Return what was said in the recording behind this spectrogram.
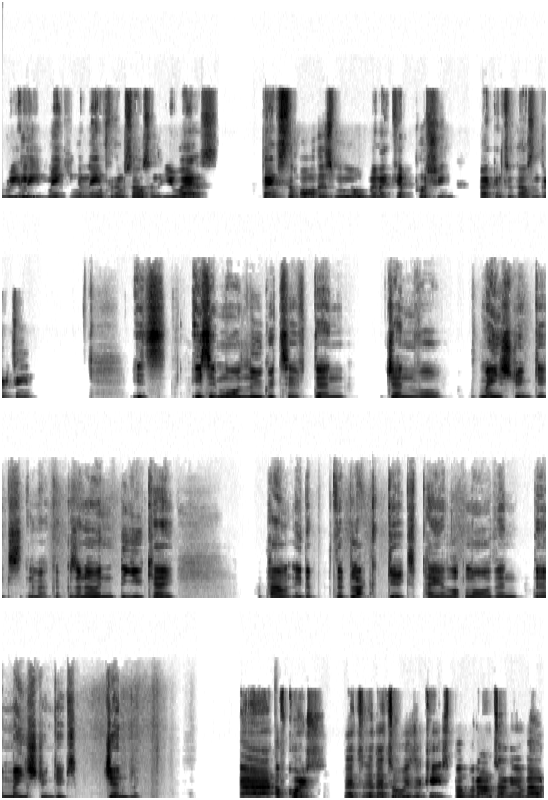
really making a name for themselves in the U.S thanks to all this movement I kept pushing back in 2013. Is is it more lucrative than general mainstream gigs in America? Because I know in the UK, apparently the the black gigs pay a lot more than the mainstream gigs generally. Uh, of course, that's uh, that's always the case. But what I'm talking about,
